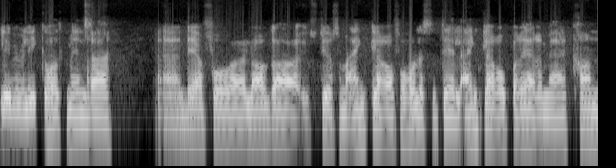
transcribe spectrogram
blir vedlikeholdt mindre. Eh, det å få laga utstyr som er enklere å forholde seg til, enklere å operere med, kan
